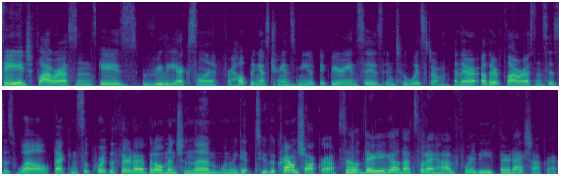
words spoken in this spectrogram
sage flower essence is really excellent for helping us transmute experiences into wisdom. And there are other flower essences as well that can support the third eye, but I'll mention them when we get to the crown chakra. So, there you go. That's what I have for the third eye chakra.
